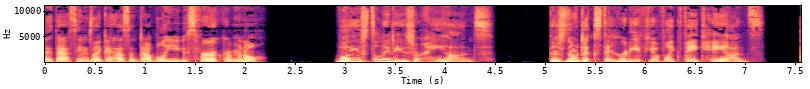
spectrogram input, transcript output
Like that seems like it has a double use for a criminal. Well, you still need to use your hands. There's no dexterity if you have like fake hands.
